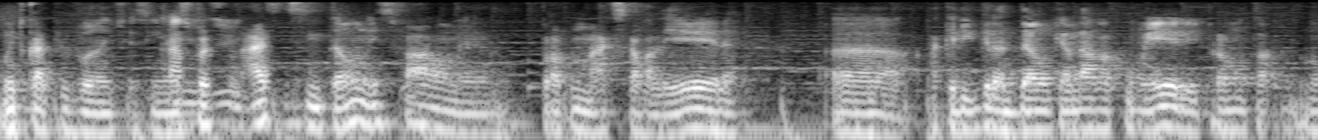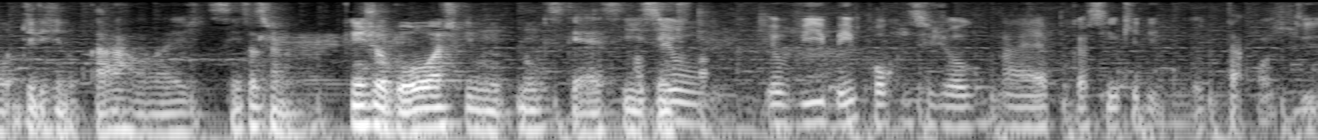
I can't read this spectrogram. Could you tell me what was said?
muito cativante, assim. Cara, Os personagens, assim, então, nem se falam, né? O próprio Max Cavaleira, ah, aquele grandão que andava com ele pra montar, no- dirigindo o carro, é sensacional. Quem jogou, acho que nu- nunca esquece Nossa, eu, eu vi bem pouco desse jogo na época, assim, que ele, que,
